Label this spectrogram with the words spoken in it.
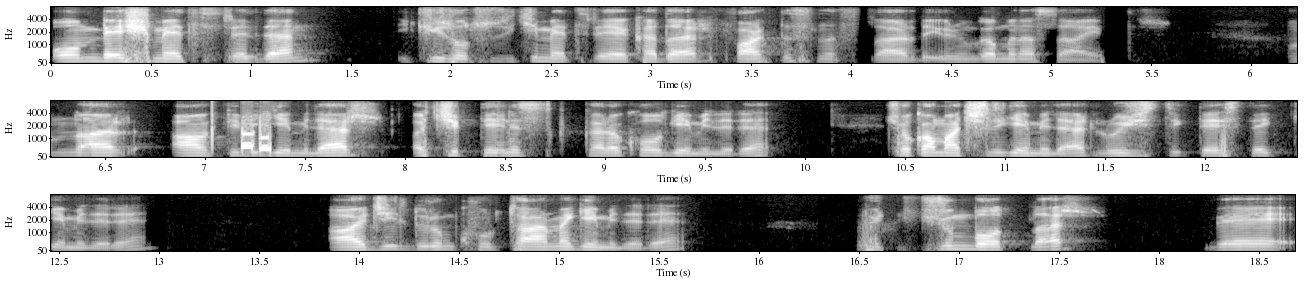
15 metreden 232 metreye kadar farklı sınıflarda ürün gamına sahiptir. Bunlar amfibi gemiler, açık deniz karakol gemileri, çok amaçlı gemiler, lojistik destek gemileri, acil durum kurtarma gemileri, hücum botlar ve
